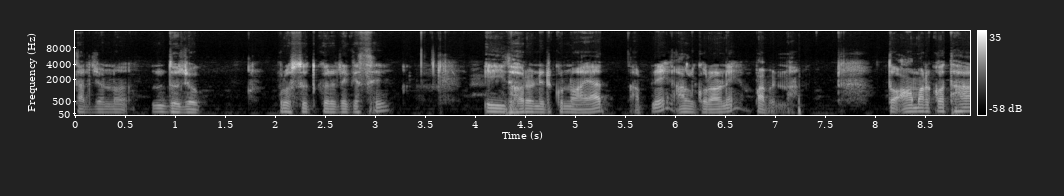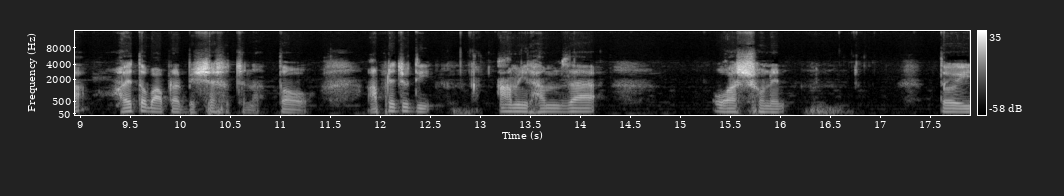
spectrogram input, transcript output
তার জন্য দুযোগ প্রস্তুত করে রেখেছে। এই ধরনের কোনো আয়াত আপনি আল কোরআনে পাবেন না। তো আমার কথা হয়তো বা আপনার বিশ্বাস হচ্ছে না। তো আপনি যদি আমির হামজা ওয়াজ শোনেন, তো এই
